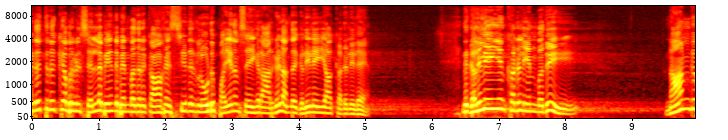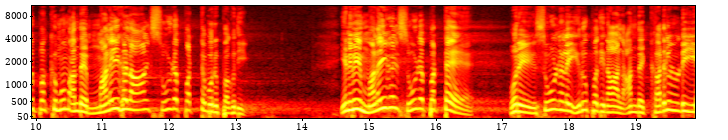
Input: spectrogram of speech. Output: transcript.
இடத்திற்கு அவர்கள் செல்ல வேண்டும் என்பதற்காக சீடர்களோடு பயணம் செய்கிறார்கள் அந்த கலிலேயா கடலில். இந்த கலிலேயன் கடல் என்பது நான்கு பக்கமும் அந்த மலைகளால் சூழப்பட்ட ஒரு பகுதி. எனவே மலைகள் சூழப்பட்ட ஒரு சூழ்நிலை இருப்பதினால் அந்த கடலினுடைய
